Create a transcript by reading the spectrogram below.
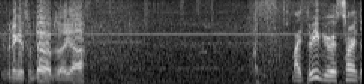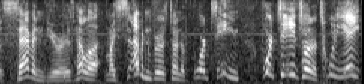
We're gonna get some dubs though, y'all. My three viewers turned to seven viewers. Hello, my seven viewers turned to 14. 14 turned to 28.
